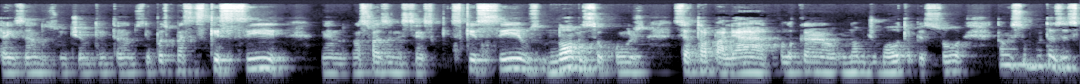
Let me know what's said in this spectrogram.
10 anos, 20 anos, 30 anos, depois começa a esquecer, né, nas fases iniciais, esquecer os nomes do seu cônjuge, se atrapalhar, colocar o nome de uma outra pessoa. Então, isso muitas vezes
